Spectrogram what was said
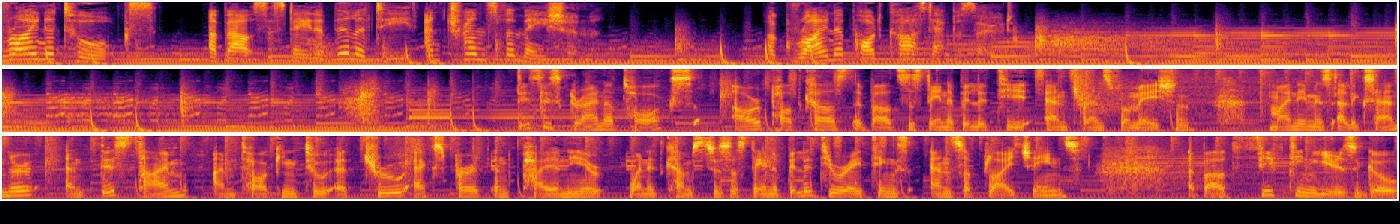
Greiner Talks about sustainability and transformation. A Greiner podcast episode. This is Greiner Talks, our podcast about sustainability and transformation. My name is Alexander, and this time I'm talking to a true expert and pioneer when it comes to sustainability ratings and supply chains. About 15 years ago,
